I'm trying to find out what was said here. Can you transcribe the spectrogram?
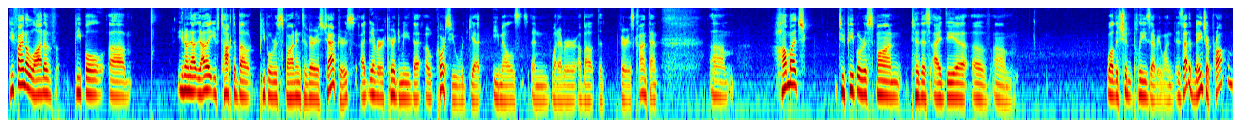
do you find a lot of people um you know now, now that you've talked about people responding to various chapters it never occurred to me that oh, of course you would get emails and whatever about the various content. Um how much do people respond to this idea of um well they shouldn't please everyone? Is that a major problem?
